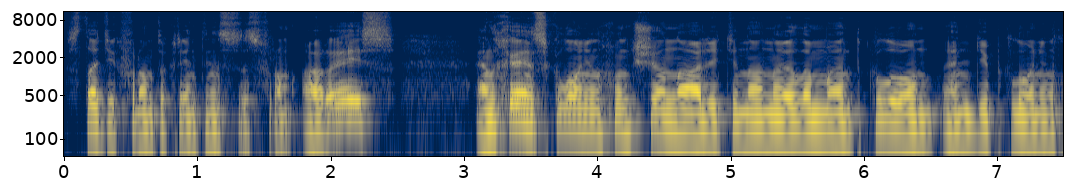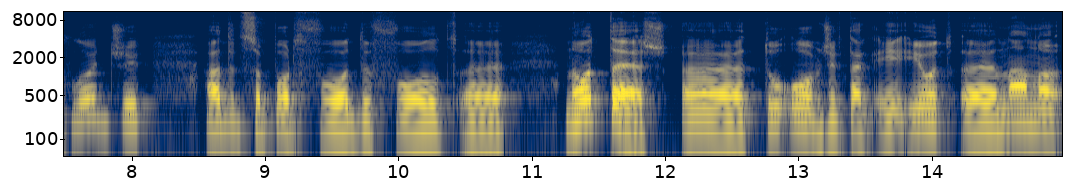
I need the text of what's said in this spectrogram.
static from to create instances from arrays, enhance cloning functionality, nano element clone and deep cloning logic, added support for default. е, ну, от теж, е, to object, так, і, і от е, nano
